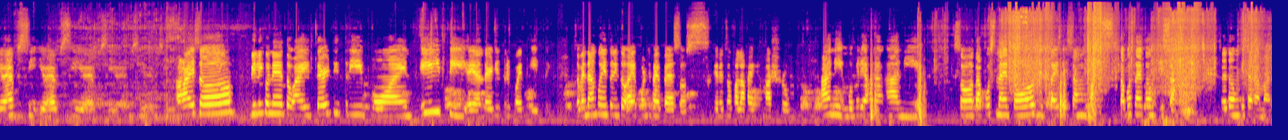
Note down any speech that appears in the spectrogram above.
UFC, UFC, UFC, UFC, UFC. Okay, so, bili ko nito ay 33.80. Ayan, 33.80. So, bendahan ko nito dito ay 45 pesos. Ganito kalaki, mushroom. Anim. Bumili ako ng anim. So, tapos na ito. Dito tayo sa isang box. Tapos na itong isa. So, itong isa naman.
